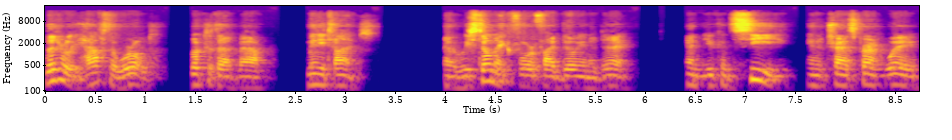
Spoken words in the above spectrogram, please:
literally half the world looked at that map many times. Uh, we still make four or five billion a day, and you can see in a transparent way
